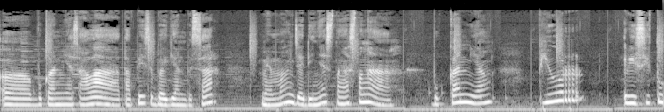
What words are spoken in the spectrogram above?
Uh, bukannya salah tapi sebagian besar memang jadinya setengah-setengah. Bukan yang pure di situ.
